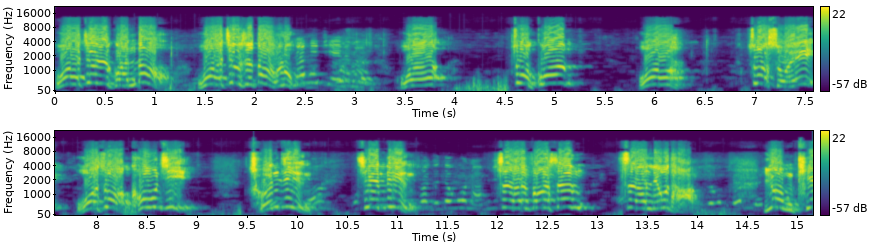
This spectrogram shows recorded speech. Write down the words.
我就是管道，我就是道路。我做光，我做水，我做空气，纯净、坚定、自然发生、自然流淌，用天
